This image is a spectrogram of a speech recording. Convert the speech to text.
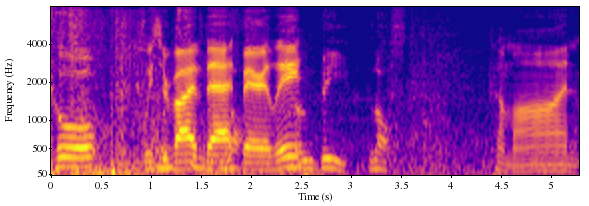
Cool. We survived that lost. barely. Zone B lost. Come on.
